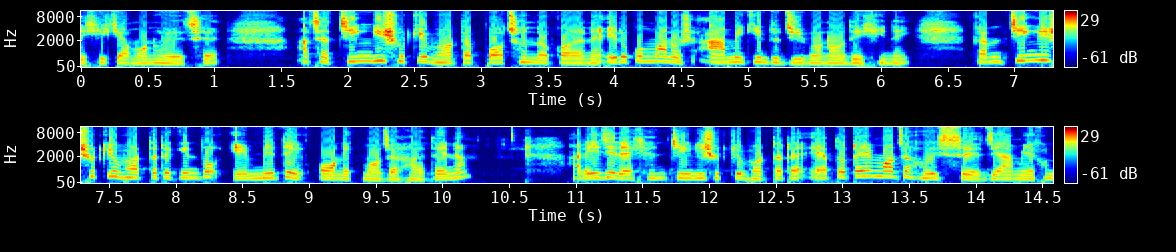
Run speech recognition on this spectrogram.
দেখি কেমন হয়েছে। আচ্ছা চিংড়ি শুটকি ভর্তা পছন্দ করে না, এরকম মানুষ আমি কিন্তু জীবনেও দেখি নাই। কারণ চিংড়ি শুটকি ভর্তাটা কিন্তু এমনিতেই অনেক মজার হয়, তাই না? আর এই যে দেখেন, চিংড়ি শুটকি ভর্তাটা এতটাই মজা হয়েছে যে আমি এখন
